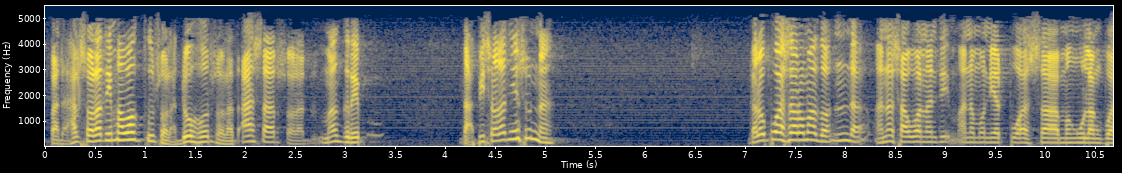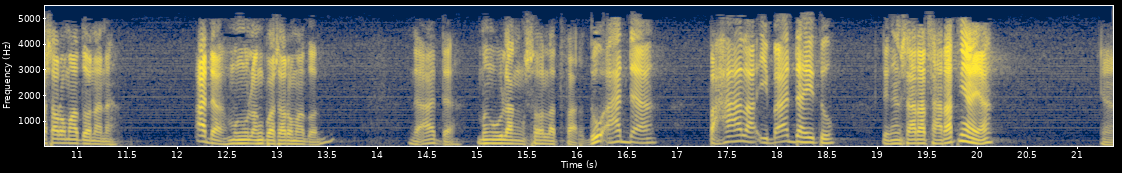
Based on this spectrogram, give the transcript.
Padahal sholat lima waktu, sholat duhur, sholat asar, sholat maghrib, tapi sholatnya sunnah. Kalau puasa Ramadan, enggak. Anak sawal nanti, anak mau niat puasa, mengulang puasa Ramadan, anak. Ada mengulang puasa Ramadan? Tidak ada. Mengulang sholat fardu ada. Pahala ibadah itu dengan syarat-syaratnya ya. ya.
